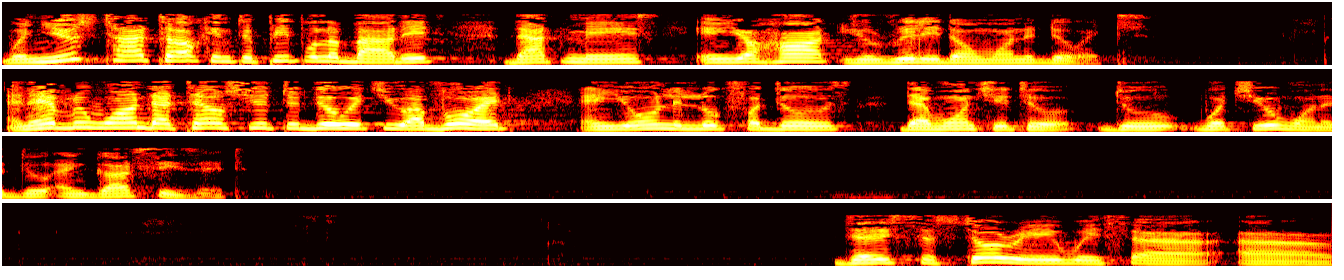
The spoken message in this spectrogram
When you start talking to people about it, that means in your heart you really don't want to do it. And everyone that tells you to do it, you avoid, and you only look for those that want you to do what you want to do, and God sees it. There is a story with uh, uh,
